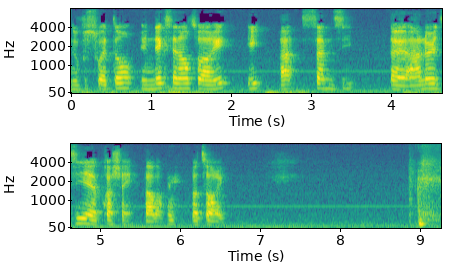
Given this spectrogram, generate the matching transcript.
nous vous souhaitons une excellente soirée et à samedi, à lundi prochain. Pardon. Bonne soirée.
